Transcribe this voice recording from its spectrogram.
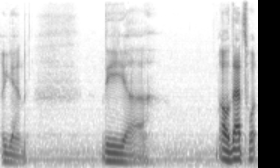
again. The uh, oh, that's what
